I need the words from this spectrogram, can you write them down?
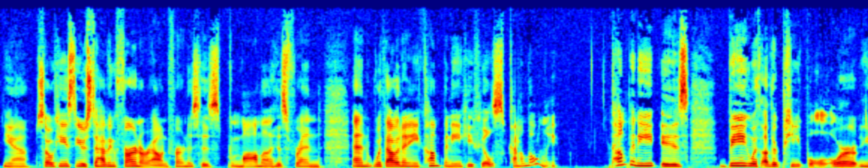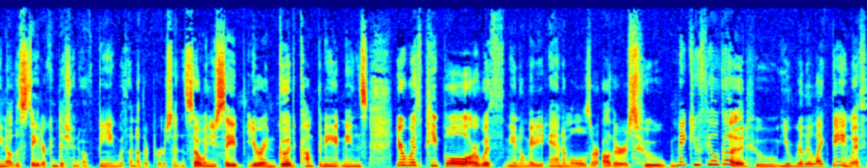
Yeah, so he's used to having Fern around. Fern is his mama, his friend, and without any company, he feels kind of lonely. Company is being with other people or, you know, the state or condition of being with another person. So when you say you're in good company, it means you're with people or with, you know, maybe animals or others who make you feel good, who you really like being with.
